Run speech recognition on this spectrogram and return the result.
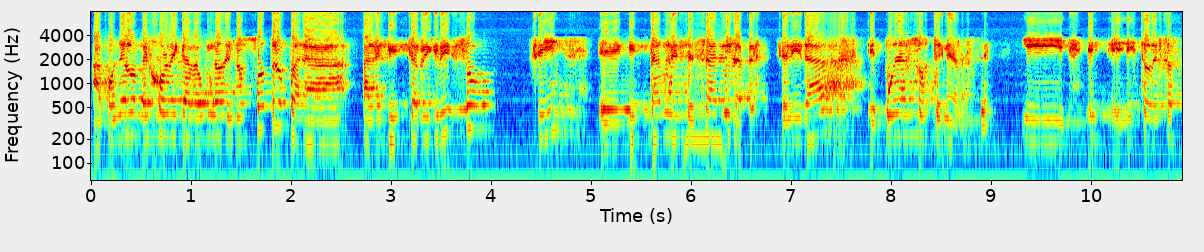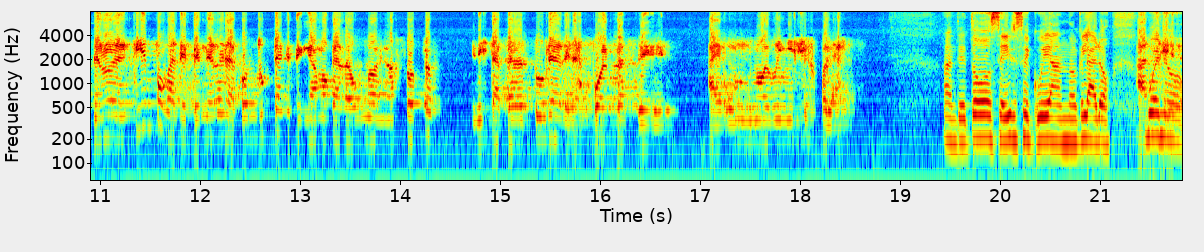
a, poner lo mejor de cada uno de nosotros para, para que este regreso ¿sí? Eh, que es tan necesario la presencialidad eh, pueda sostenerse. Y eh, esto de sostenerlo en el tiempo va a depender de la conducta que tengamos cada uno de nosotros en esta apertura de las puertas de a un nuevo inicio escolar. Ante todo, seguirse cuidando, claro. bueno.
